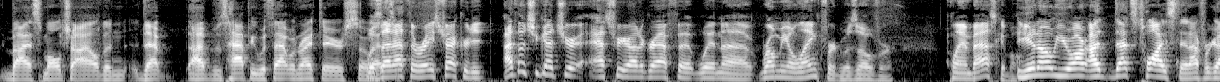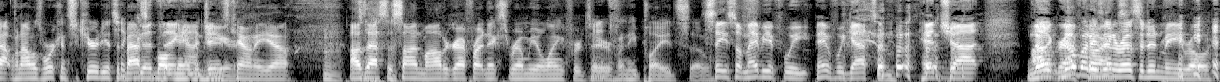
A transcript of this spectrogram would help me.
by a small child, and that I was happy with that one right there. So Was that at the racetrack, or did I thought you got your asked for your autograph at when uh, Romeo Langford was over playing basketball? You know, you are. I, that's twice. Then I forgot when I was working security at the It's a basketball game I'm in James here. County. Yeah, I was asked to sign my autograph right next to Romeo Langford's there when he played. So See, so maybe if we maybe if we got some headshot, no, nobody's cards. interested in me, Roller.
